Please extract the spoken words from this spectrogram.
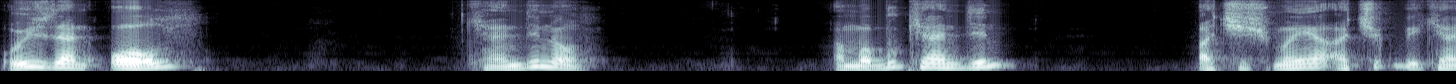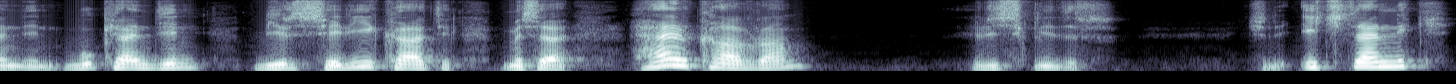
O yüzden ol, kendin ol. Ama bu kendin açışmaya açık bir kendin. Bu kendin bir seri katil. Mesela her kavram risklidir. Şimdi içtenlik,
